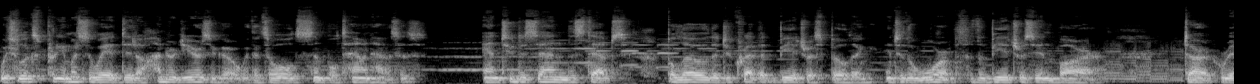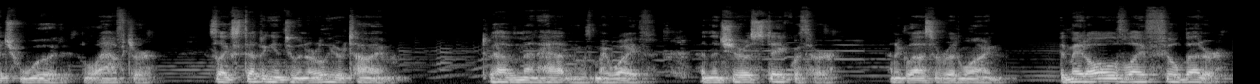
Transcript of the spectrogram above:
which looks pretty much the way it did a hundred years ago with its old, simple townhouses, and to descend the steps below the decrepit Beatrice building into the warmth of the Beatrice Inn bar, dark, rich wood, laughter. It's like stepping into an earlier time. To have a Manhattan with my wife, and then share a steak with her, and a glass of red wine. It made all of life feel better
